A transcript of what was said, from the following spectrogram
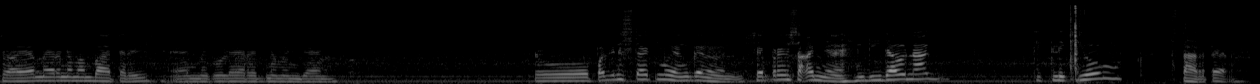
so ayan, meron naman battery. Ayan, may kulay red naman dyan. So, pag in-start mo yan, ganon. Siyempre sa kanya, hindi daw nag-click yung starter.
